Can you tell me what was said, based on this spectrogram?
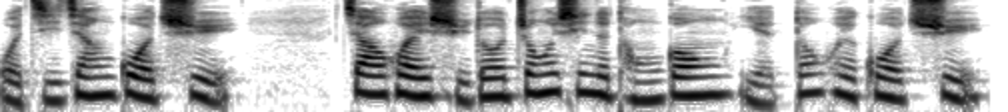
我即将过去，教会许多忠心的童工也都会过去，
